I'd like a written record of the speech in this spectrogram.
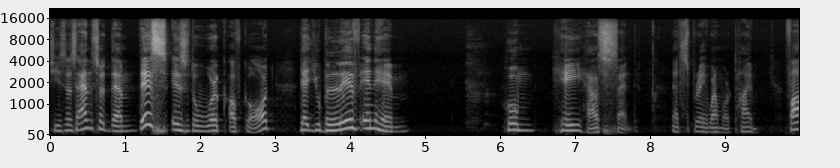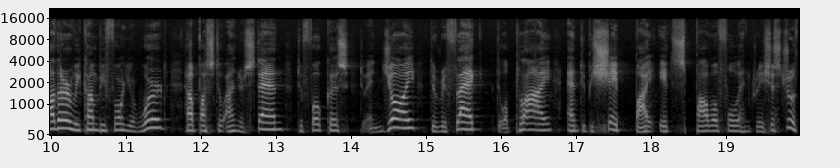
Jesus answered them, This is the work of God, that you believe in him whom he has sent. Let's pray one more time. Father, we come before your word. Help us to understand, to focus, to enjoy, to reflect, to apply, and to be shaped by its powerful and gracious truth.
